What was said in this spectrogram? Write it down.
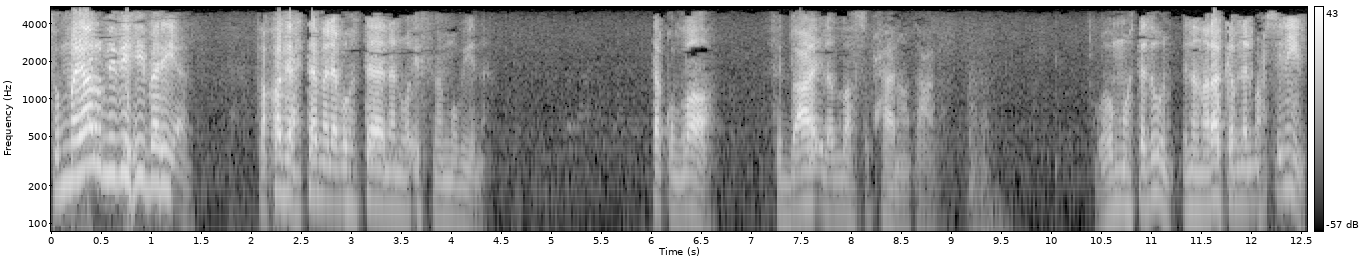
ثم يرمي به بريئا. فقد احتمل بهتانا وإثما مبينا. اتقوا الله في الدعاء إلى الله سبحانه وتعالى. وهم مهتدون. إن نراك من المحسنين.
